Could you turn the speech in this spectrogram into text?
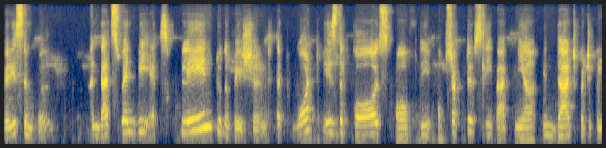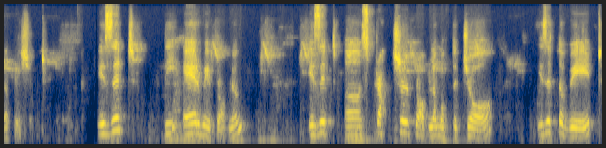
very simple. And that's when we explain to the patient that what is the cause of the obstructive sleep apnea in that particular patient. Is it the airway problem? Is it a structural problem of the jaw? Is it the weight?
